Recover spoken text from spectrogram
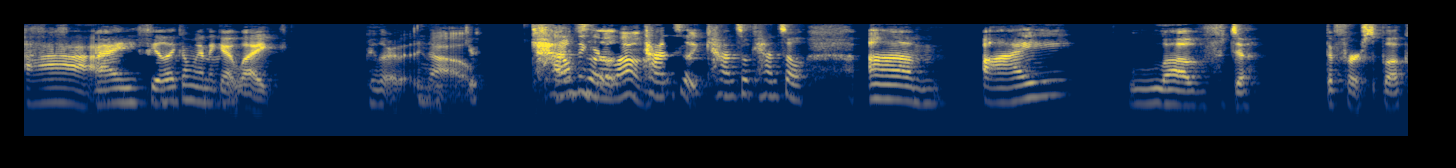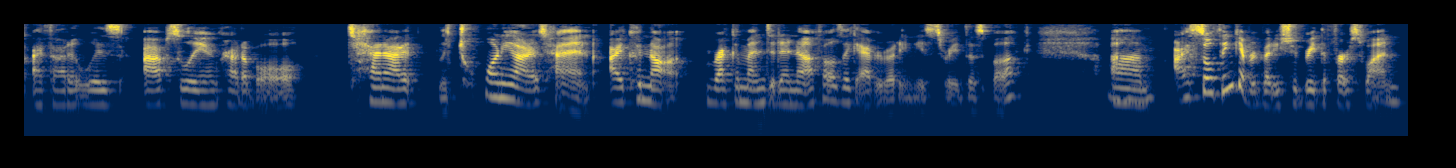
Ah, I feel like I'm gonna get like people are no. Cancel, I don't think alone. Cancel, cancel, cancel. Um, I loved the first book. I thought it was absolutely incredible. 10 out of like 20 out of 10. I could not recommend it enough. I was like, everybody needs to read this book. Mm-hmm. Um, I still think everybody should read the first one.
